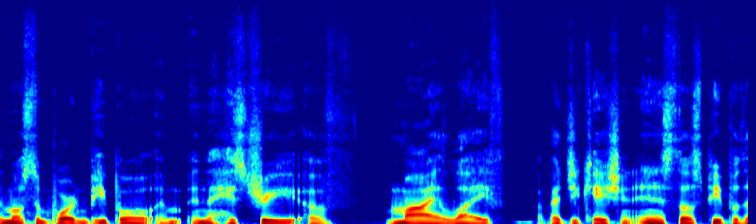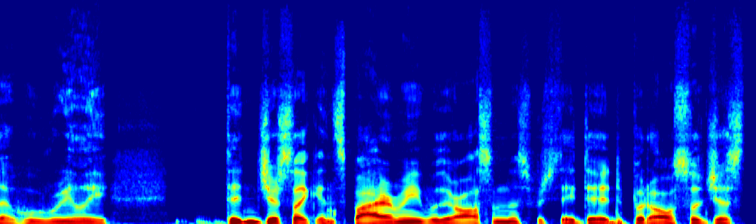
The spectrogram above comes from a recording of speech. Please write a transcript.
the most important people in, in the history of my life of education, and it's those people that who really didn't just like inspire me with their awesomeness, which they did, but also just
